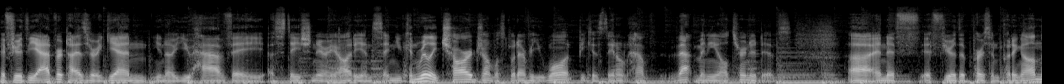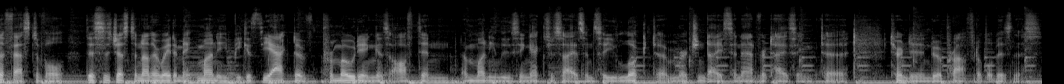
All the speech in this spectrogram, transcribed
If you're the advertiser, again, you know you have a, a, stationary audience, and you can really charge almost whatever you want because they don't have that many alternatives. Uh, and if if you're the person putting on the festival, this is just another way to make money because the act of promoting is often a money losing exercise, and so you look to merchandise and advertising to turn it into a profitable business.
